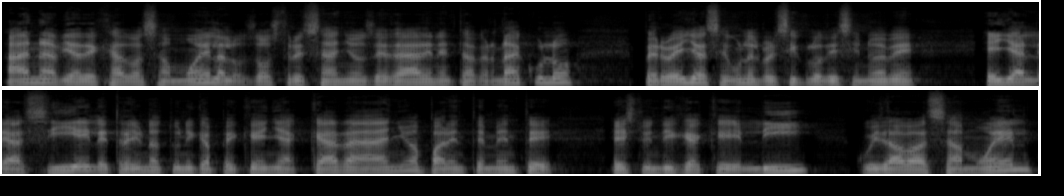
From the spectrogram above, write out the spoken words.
Ana había dejado a Samuel a los dos, tres años de edad en el tabernáculo, pero ella, según el versículo 19, ella le hacía y le traía una túnica pequeña cada año. Aparentemente esto indica que Elí cuidaba a Samuel.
